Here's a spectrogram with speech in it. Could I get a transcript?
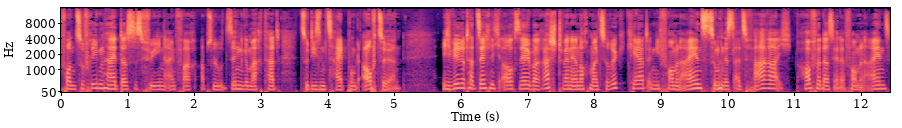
von Zufriedenheit, dass es für ihn einfach absolut Sinn gemacht hat, zu diesem Zeitpunkt aufzuhören. Ich wäre tatsächlich auch sehr überrascht, wenn er nochmal zurückkehrt in die Formel 1, zumindest als Fahrer. Ich hoffe, dass er der Formel 1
